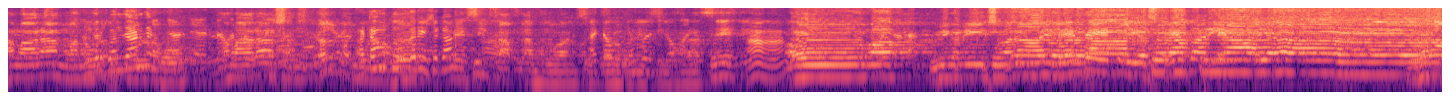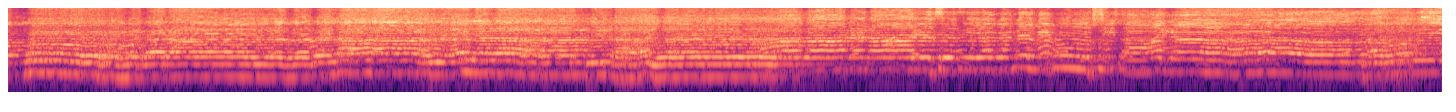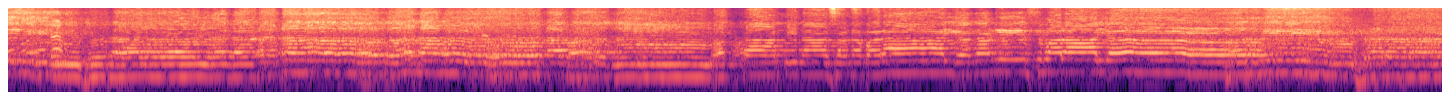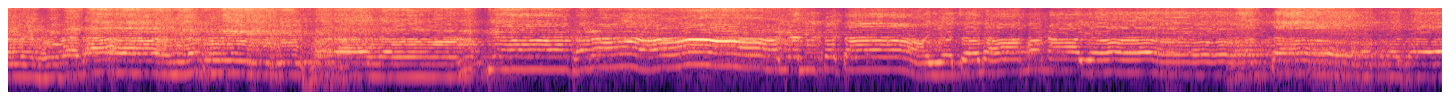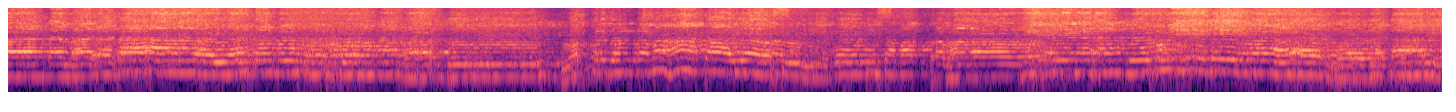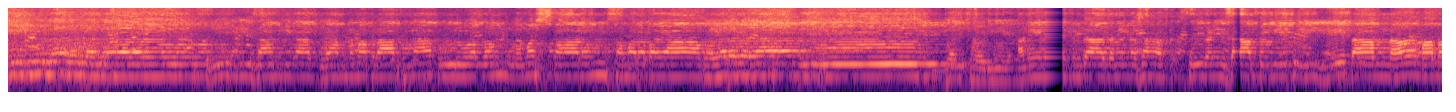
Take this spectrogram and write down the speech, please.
हमारा अंदर कौन जान मनोरथ हो हमारा संकल्प हटाऊं तो उधर ही से काम? ऐसी कामना भगवान से करो गणेश जी महाराज से। हाँ हाँ। ओम विघ्नेश्वराय वरदाय सुरप्रियाय Buddha. पूर्वकम नमस्कारम समर्पयामि जल छोड़िए अनेन कृता सह श्री गणेशाम्बिके न मम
